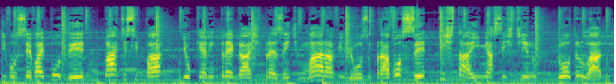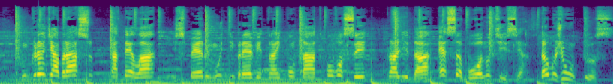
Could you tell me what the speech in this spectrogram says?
e você vai poder participar e eu quero entregar este presente maravilhoso para você que está aí me assistindo do outro lado. Um grande abraço, até lá, espero muito em breve entrar em contato com você para lhe dar essa boa notícia. Tamo juntos!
